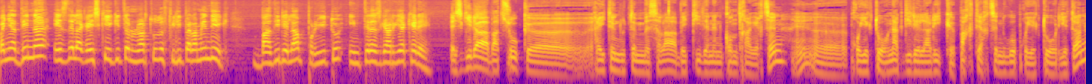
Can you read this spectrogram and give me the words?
Baina dena ez dela gaizki egiten onartu du Filip Aramendik, badirela proiektu interesgarriak ere. Ez gira batzuk uh, erraiten duten bezala beti denen kontra gertzen, eh? uh, proiektu onak direlarik parte hartzen dugu proiektu horietan,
